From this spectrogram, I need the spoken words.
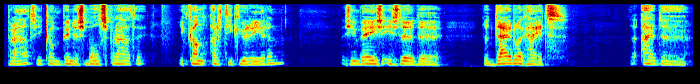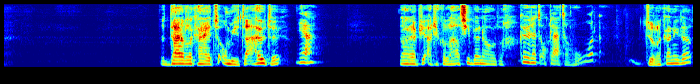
praat. Je kan binnensmonds praten. Je kan articuleren. Dus in wezen is de, de, de duidelijkheid, de, ui- de, de duidelijkheid om je te uiten, Ja, daar heb je articulatie bij nodig. kun je dat ook laten horen? Tuurlijk kan hij dat.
